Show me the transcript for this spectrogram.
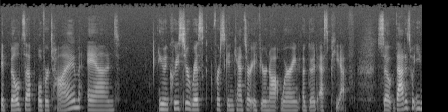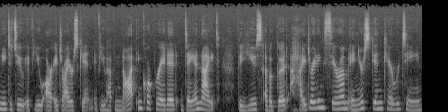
It builds up over time and you increase your risk for skin cancer if you're not wearing a good SPF. So, that is what you need to do if you are a drier skin. If you have not incorporated day and night the use of a good hydrating serum in your skincare routine,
